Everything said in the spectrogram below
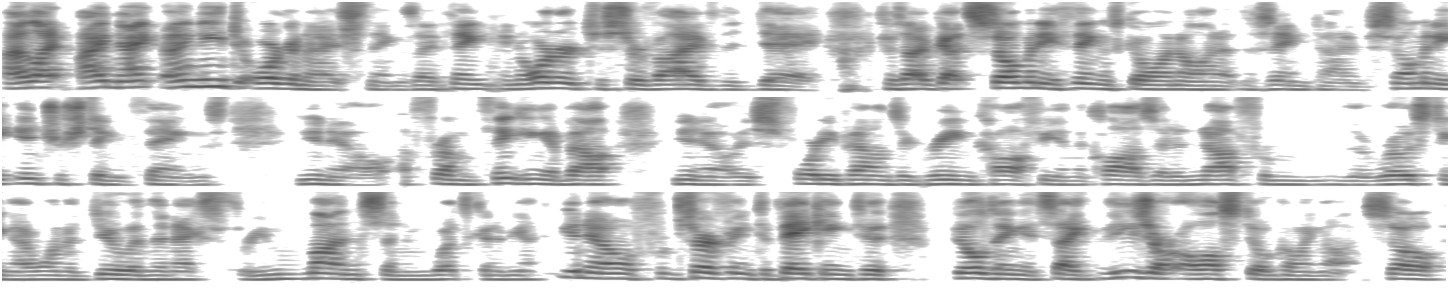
I like I I need to organize things. I think in order to survive the day, because I've got so many things going on at the same time, so many interesting things. You know, from thinking about you know is 40 pounds of green coffee in the closet enough from the roasting I want to do in the next three months, and what's going to be you know from surfing to baking to building. It's like these are all still going on. So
